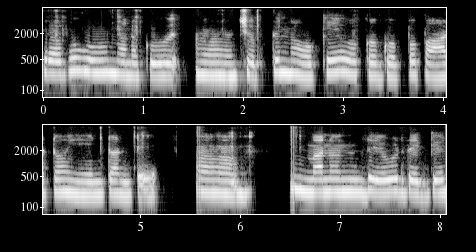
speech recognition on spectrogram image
ప్రభువు మనకు చెప్తున్న ఒకే ఒక గొప్ప పాఠం ఏంటంటే ఆ మనం దేవుడి దగ్గర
